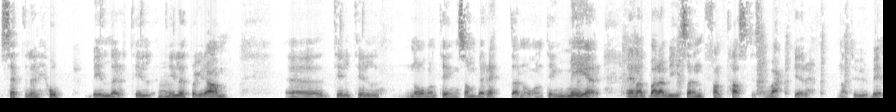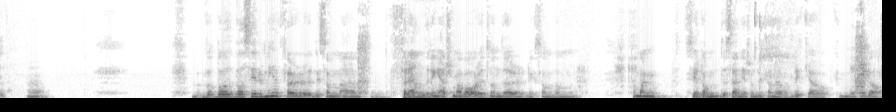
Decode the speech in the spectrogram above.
sätter ihop bilder till, mm. till ett program Eh, till, till någonting som berättar någonting mer än att bara visa en fantastiskt vacker naturbild. Mm. Vad, vad, ser du mer för liksom, eh, förändringar som har varit under liksom, de, om man ser de decennier som du kan överblicka och mot idag?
